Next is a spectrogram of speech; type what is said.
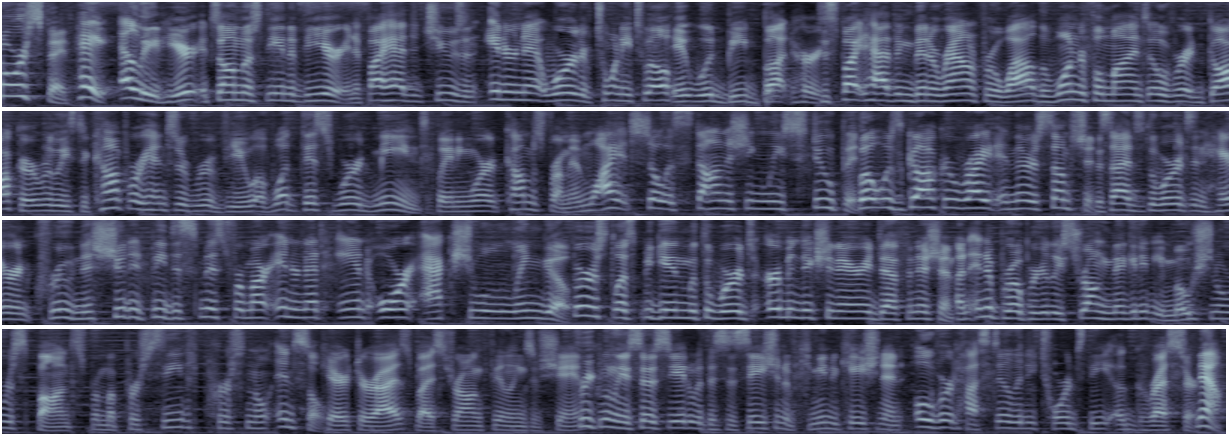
SourceFed. Hey, Elliott here. It's almost the end of the year, and if I had to choose an internet word of 2012, it would be butthurt. Despite having been around for a while, the wonderful minds over at Gawker released a comprehensive review of what this word means, explaining where it comes from and why it's so astonishingly stupid. But was Gawker right in their assumption? Besides the word's inherent crudeness, should it be dismissed from our internet and or actual lingo? First, let's begin with the word's Urban Dictionary definition. An inappropriately strong negative emotional response from a perceived personal insult, characterized by strong feelings of shame, frequently associated with a cessation of communication and overt hostility towards the aggressor. Now,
